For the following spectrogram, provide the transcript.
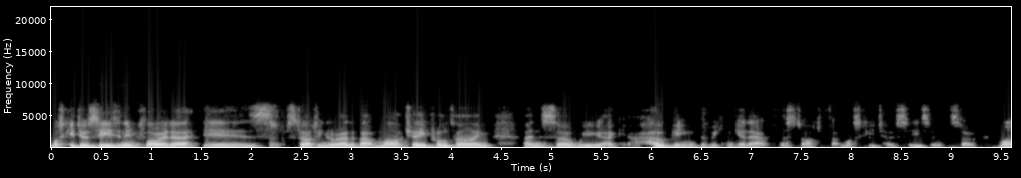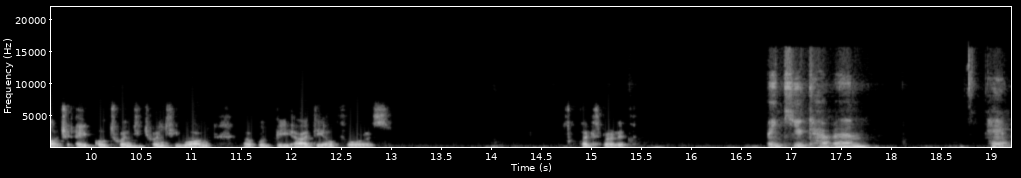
Mosquito season in Florida is starting around about March, April time, and so we are hoping that we can get out for the start of that mosquito season. So March, April 2021 uh, would be ideal for us. Thanks, Meredith. Thank you, Kevin. Okay,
